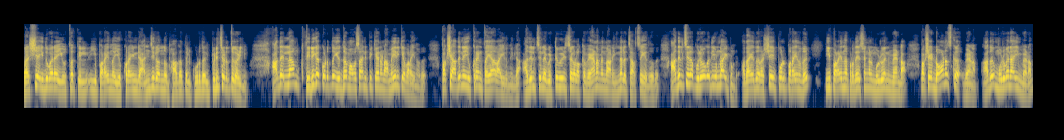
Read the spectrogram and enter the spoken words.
റഷ്യ ഇതുവരെ യുദ്ധത്തിൽ ഈ പറയുന്ന യുക്രൈന്റെ അഞ്ചിലൊന്ന് ഭാഗത്തിൽ കൂടുതൽ പിടിച്ചെടുത്തു കഴിഞ്ഞു. അതെല്ലാം തിരികെ കൊടുത്ത് യുദ്ധം അവസാനിപ്പിക്കാനാണ് അമേരിക്ക പറയുന്നത്. പക്ഷേ അതിന് യുക്രൈൻ തയ്യാറായിരുന്നില്ല. അതിൽ ചില വിട്ടുവീഴ്ചകളൊക്കെ വേണമെന്നാണ് ഇന്നലെ ചർച്ച ചെയ്തത്. അതിൽ ചില പുരോഗതി ഉണ്ടായിട്ടുണ്ട്. അതായത് റഷ്യ ഇപ്പോൾ പറയുന്നത് ഈ പറയുന്ന പ്രദേശങ്ങൾ മുഴുവൻ വേണ്ട. പക്ഷേ ഡോണസ്ക് വേണം. അത് മുഴുവനായും വേണം.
